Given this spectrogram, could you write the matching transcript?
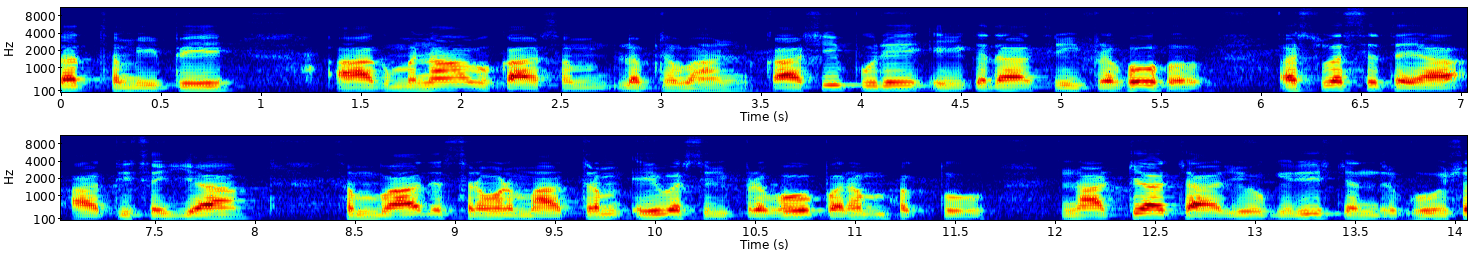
तत्समीपे आगमनावकाशं लब्धवान्। काशीपुरे एकदा श्री प्रभो अस्वस्थतया आतिशय्या। संवादश्रवणमात्रम् एव श्री प्रभो परम भक्तो। नाट्याचार्यो गिरीशचंद्र घोष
